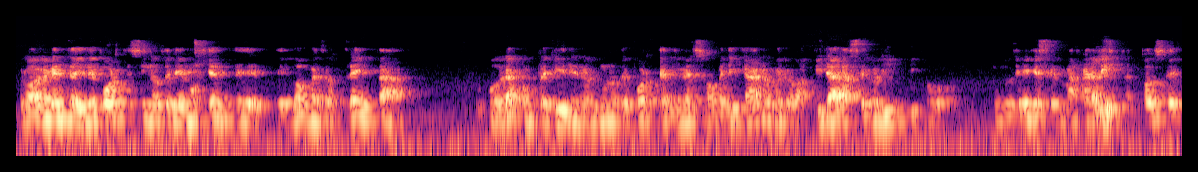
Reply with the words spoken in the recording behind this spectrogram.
Probablemente hay deportes, si no tenemos gente de 2 metros 30, podrás competir en algunos deportes a nivel sudamericano, pero aspirar a ser olímpico, uno tiene que ser más realista. Entonces,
